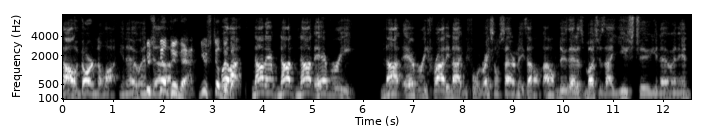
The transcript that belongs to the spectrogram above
the Olive Garden a lot, you know. And you still uh, do that. You still well, do that. I, not every, not not every not every Friday night before we race on Saturdays. I don't I don't do that as much as I used to, you know. And and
